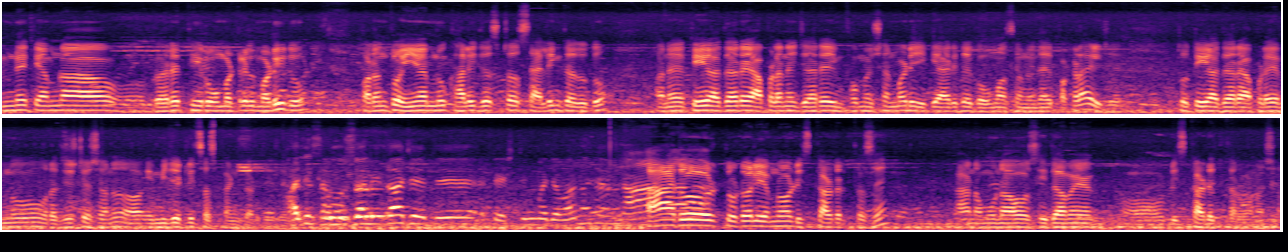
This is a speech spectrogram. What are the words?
એમને તેમના ઘરેથી રો મટીરિયલ મળ્યું હતું પરંતુ અહીંયા એમનું ખાલી જસ્ટ સેલિંગ થતું હતું અને તે આધારે આપણને જ્યારે ઇન્ફોર્મેશન મળી કે આ રીતે ગૌમાં એમની પકડાયું છે તો તે આધારે આપણે એમનું રજિસ્ટ્રેશન ઇમિડિયેટલી સસ્પેન્ડ કરી દીધું. આજે સમોસા લીધા છે તે ટેસ્ટિંગમાં જવાના છે? આ તો ટોટલી એમનો ડિસ્કાર્ડ જ થશે. આ નમૂનાઓ સીધા મેં ડિસ્કાર્ડ જ કરવાના છે.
